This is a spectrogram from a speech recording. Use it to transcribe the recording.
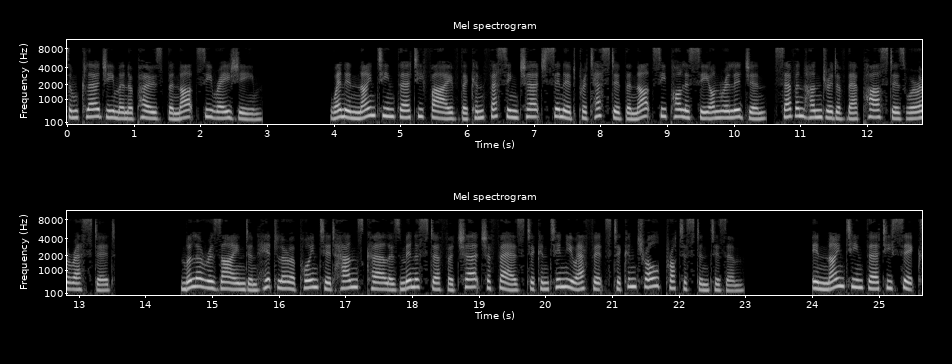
some clergymen opposed the Nazi regime. When in 1935 the Confessing Church Synod protested the Nazi policy on religion, 700 of their pastors were arrested. Müller resigned and Hitler appointed Hans Kerrl as Minister for Church Affairs to continue efforts to control Protestantism. In 1936,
